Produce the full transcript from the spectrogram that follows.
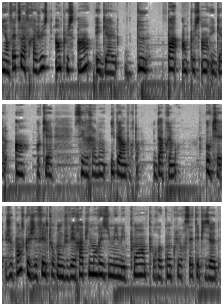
Et en fait, ça fera juste 1 plus 1 égale 2, pas 1 plus 1 égale 1. Ok, c'est vraiment hyper important, d'après moi. Ok, je pense que j'ai fait le tour, donc je vais rapidement résumer mes points pour conclure cet épisode.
